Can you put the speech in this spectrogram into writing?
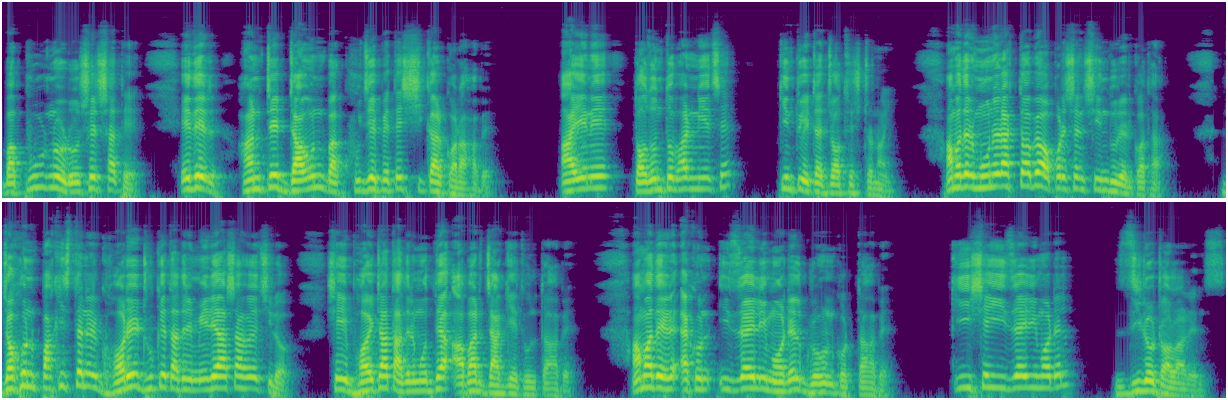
বা পূর্ণ রোষের সাথে এদের হান্টেড ডাউন বা খুঁজে পেতে স্বীকার করা হবে। আইএনএ তদন্তভার নিয়েছে, কিন্তু এটা যথেষ্ট নয়। আমাদের মনে রাখতে হবে অপারেশন সিন্দুরের কথা। যখন পাকিস্তানের ঘরে ঢুকে তাদের মেরে আসা হয়েছিল, সেই ভয়টা তাদের মধ্যে আবার জাগিয়ে তুলতে হবে। আমাদের এখন ইসরায়েলি মডেল গ্রহণ করতে হবে। কি সেই Israeli model? Zero tolerance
